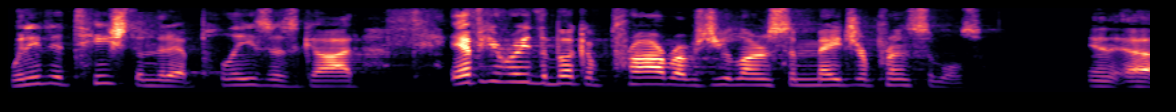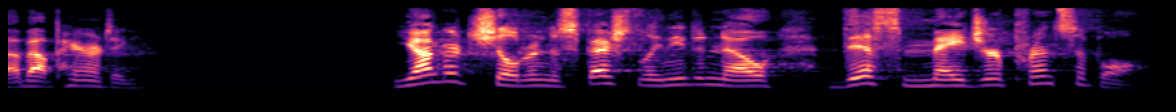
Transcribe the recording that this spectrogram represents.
We need to teach them that it pleases God. If you read the book of Proverbs, you learn some major principles in, uh, about parenting. Younger children, especially, need to know this major principle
